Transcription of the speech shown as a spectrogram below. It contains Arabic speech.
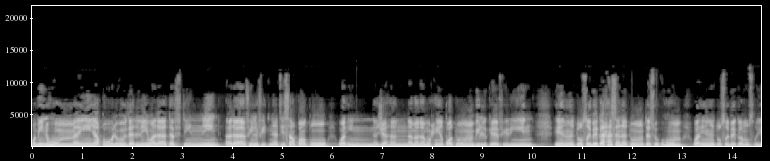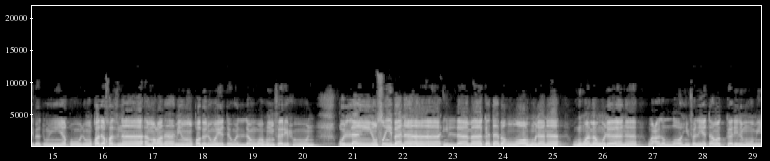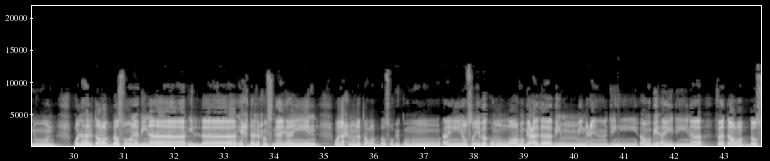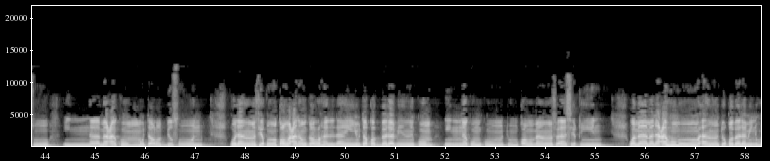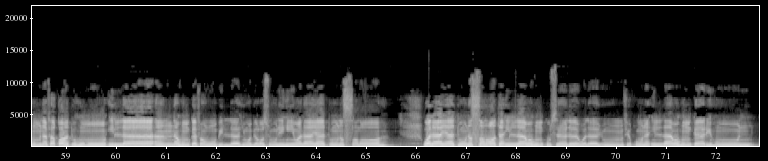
ومنهم من يقول ذل ولا تفتني ألا في الفتنة سقطوا وإن جهنم لمحيطة بالكافرين. إن تصبك حسنة تسؤهم وإن تصبك مصيبة يقولوا قد خذنا أمرنا من قبل ويتولوا وهم فرحون. قل لن يصيبنا إلا ما كتب الله لنا هو مولانا وعلى الله فليتوكل المؤمنون. قل هل تربصون بنا إلا إحدى الحسنيين؟ ونحن نتربص بكم أن يصيبكم الله بعذاب من عنده أو بأيدينا. فتربصوا إنا معكم متربصون. قل أنفقوا طوعا أو كرها لن يتقبل منكم. إنكم كنتم قوما فاسقين. وما منعهم أن تقبل منهم نفقاتهم إلا أنهم كفروا بالله وبرسوله ولا ياتون الصلاة ولا ياتون الصلاة إلا وهم كسالى ولا ينفقون إلا وهم كارهون.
